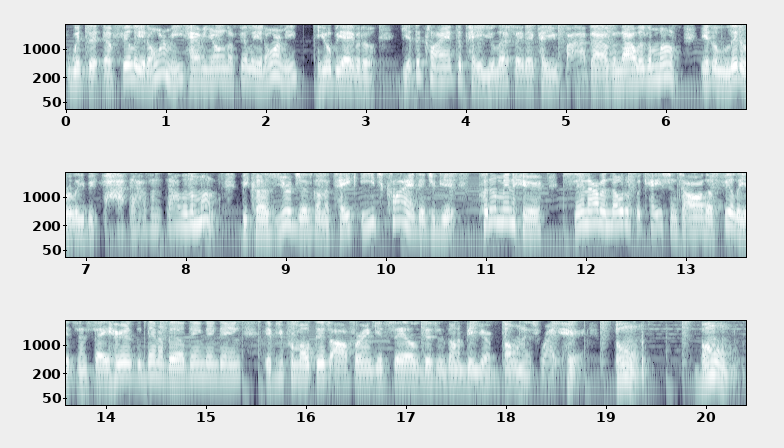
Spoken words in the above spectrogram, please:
with the affiliate army, having your own affiliate army, you'll be able to get the client to pay you. Let's say they pay you $5,000 a month. It'll literally be $5,000 a month because you're just to take each client that you get, put them in here, send out a notification to all the affiliates and say, here's the dinner bell, ding, ding, ding. If you promote this offer and get sales, this is to be your bonus right here. Boom boom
